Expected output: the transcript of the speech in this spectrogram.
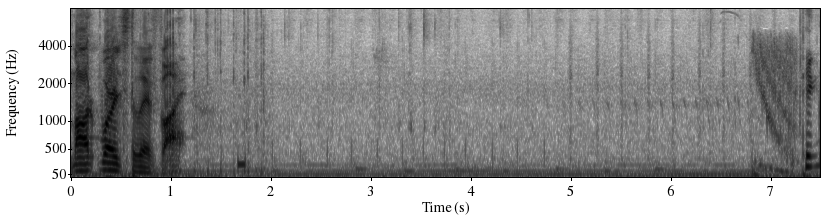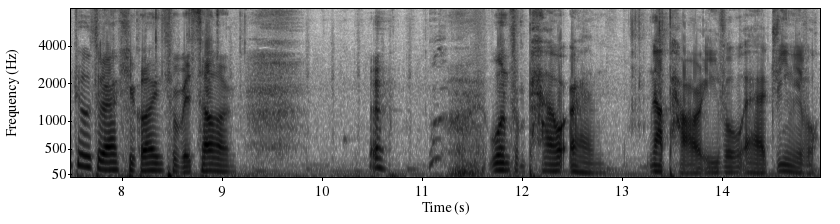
mod words to live by. I think those are actually lines from a song. One from Power, um, not Power Evil, uh, Dream Evil.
